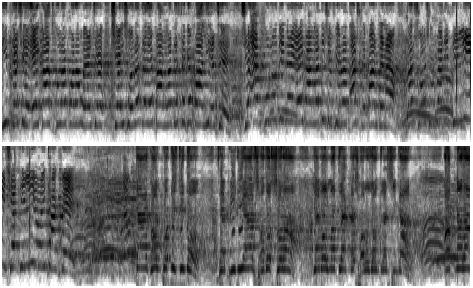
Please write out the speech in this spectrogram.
নির্দেশে এই কাজগুলো করা হয়েছে, সেই স্বৈরাচারে বাংলাদেশ থেকে পালিয়েছে। সে আর কোনো কোনোদিনে এই বাংলাদেশে ফেরত আসতে পারবে না। তার শ্বশুর বাড়ি দিল্লি, সে দিল্লি ওই থাকবে এখন প্রতিষ্ঠিত যে বিডিআর সদস্যরা কেবলমাত্র একটা ষড়যন্ত্রের শিকার। আপনারা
